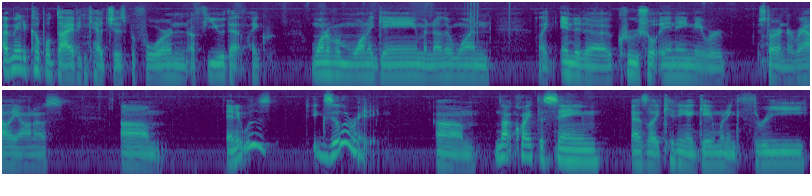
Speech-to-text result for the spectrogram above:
I've made a couple diving catches before, and a few that like one of them won a game, another one like ended a crucial inning. They were starting to rally on us, um, and it was exhilarating. Um, not quite the same as like hitting a game-winning three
